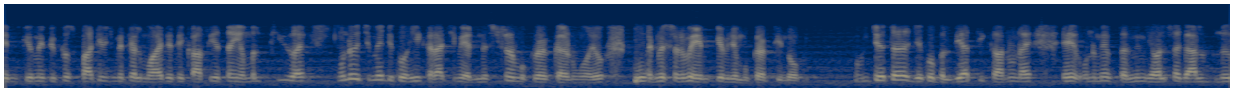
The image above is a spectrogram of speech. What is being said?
एम क्यू में पीपल्स पार्टी में थियल मुआदे ते काफ़ी हद ताईं अमल थी वियो आहे। विच में जेको हीउ कराची में एडमिनिस्ट्रेटर मुक़ररु करिणो हुयो एडमिनिस्ट्रेटर एम क्यू में जो मुक़ररु हुन त जेको बल्दियाती कानून आहे उन में तरमीम जे हवाले सां ॻाल्हि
